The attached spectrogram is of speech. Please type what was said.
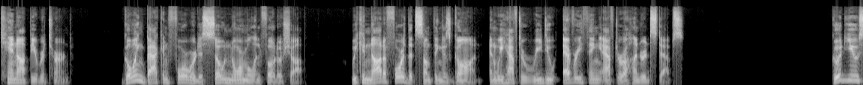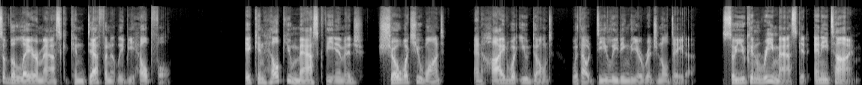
cannot be returned. Going back and forward is so normal in Photoshop. We cannot afford that something is gone, and we have to redo everything after a 100 steps. Good use of the layer mask can definitely be helpful. It can help you mask the image, show what you want, and hide what you don't without deleting the original data. So you can remask it anytime.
